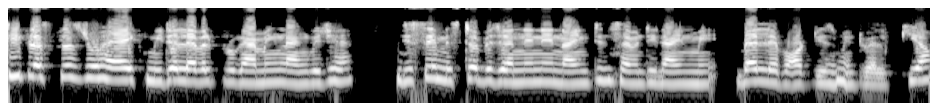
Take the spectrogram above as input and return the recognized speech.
C plus plus जो है एक मिडल लेवल प्रोग्रामिंग लैंग्वेज है, जिसे मिस्टर बिजरने ने 1979 में बेल लेबोरेटरीज में डेवलप किया।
